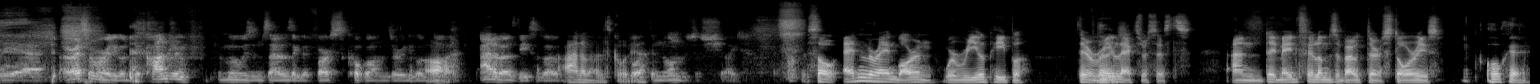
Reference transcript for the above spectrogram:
Yeah, the rest of them are really good. The Conjuring f- movies themselves, like the first couple ones, are really good. Oh. But, like, Annabelle's decent as well. Annabelle's good, But yeah. the Nun was just shite. So Ed and Lorraine Warren were real people. They're real Right. exorcists, and they made films about their stories. Okay.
